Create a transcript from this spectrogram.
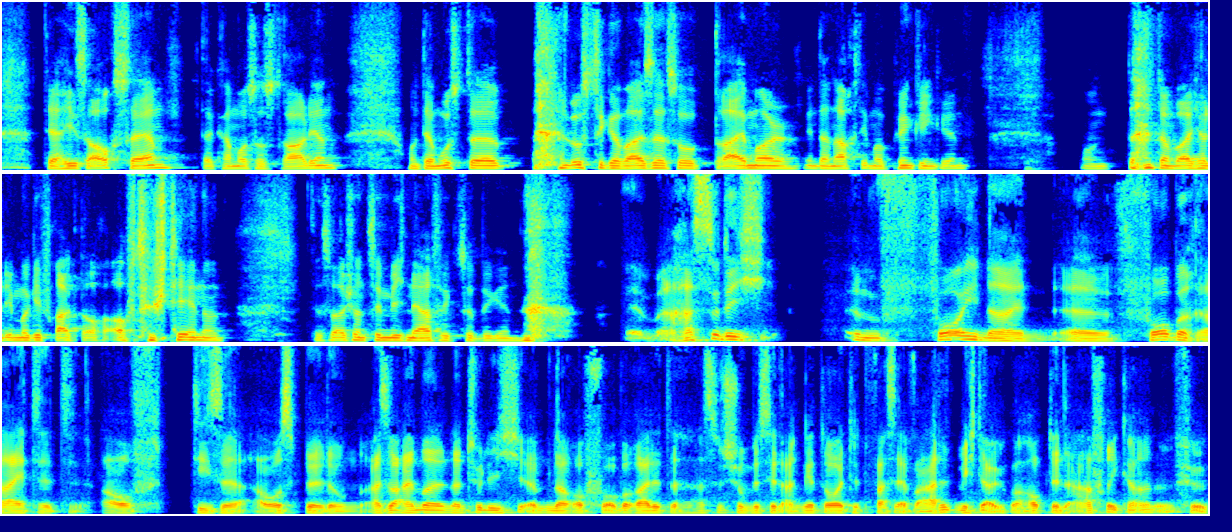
der hieß auch Sam, der kam aus Australien und der musste lustigerweise so dreimal in der Nacht immer pinkeln gehen. Und dann war ich halt immer gefragt, auch aufzustehen und das war schon ziemlich nervig zu Beginn. Ähm, hast du dich im Vorhinein äh, vorbereitet auf diese Ausbildung? Also einmal natürlich ähm, darauf vorbereitet, da hast du schon ein bisschen angedeutet, was erwartet mich da überhaupt in Afrika ne, für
